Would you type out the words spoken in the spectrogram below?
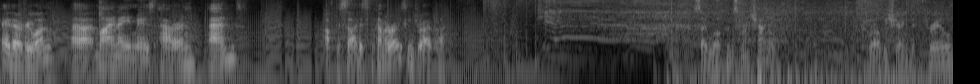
Hey there everyone, uh, my name is Aaron and I've decided to become a racing driver. So welcome to my channel, where I'll be sharing the thrills,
